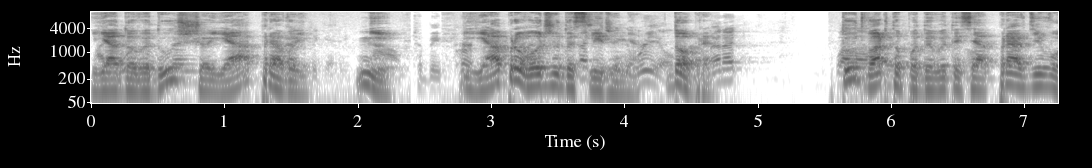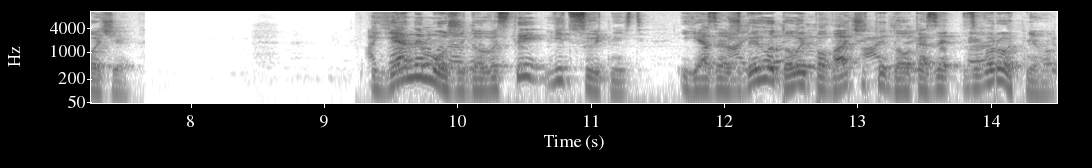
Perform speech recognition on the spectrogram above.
Я доведу, що я правий. Ні. Я проводжу дослідження. Добре. Тут варто подивитися правді в очі. Я не можу довести відсутність. Я завжди готовий побачити докази зворотнього.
